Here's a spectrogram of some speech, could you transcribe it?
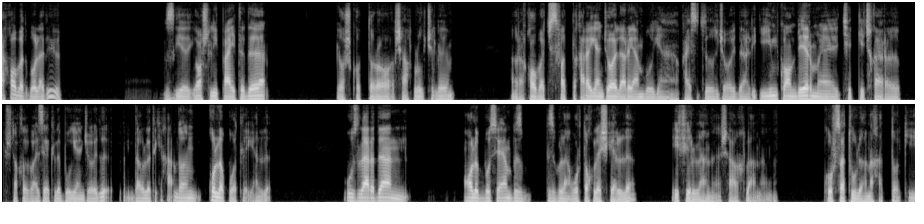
raqobat bo'ladiyu. Bizga yoshlik paytida yosh kattaroq sharhlovchilar raqobatchi sifatida qaragan joylari ham bo'lgan qaysidir joyda haligi imkon bermay chetga chiqarib shunaqa vaziyatlar bo'lgan joyda davlat aka har doim qo'llab quvvatlaganlar o'zlaridan olib bo'lsa ham biz biz bilan o'rtoqlashganlar. Efirlarni sharhlarni ko'rsatuvlarni hattoki.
